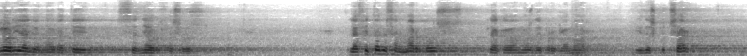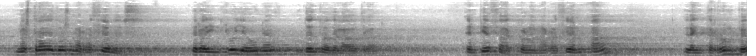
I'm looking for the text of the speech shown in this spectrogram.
Gloria y honor a ti, Señor Jesús. La cita de San Marcos que acabamos de proclamar y de escuchar nos trae dos narraciones, pero incluye una dentro de la otra. Empieza con la narración A, la interrumpe,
